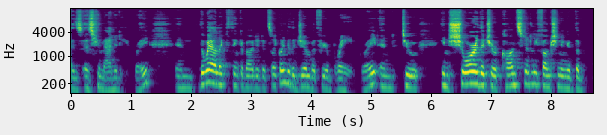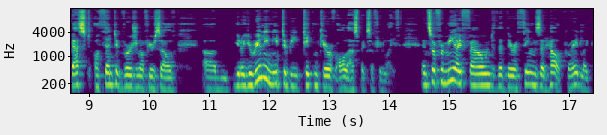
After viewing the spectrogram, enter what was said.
as as humanity, right? And the way I like to think about it, it's like going to the gym, but for your brain, right? And to ensure that you're constantly functioning at the best authentic version of yourself, um, you know, you really need to be taking care of all aspects of your life. And so for me, I found that there are things that help, right? Like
